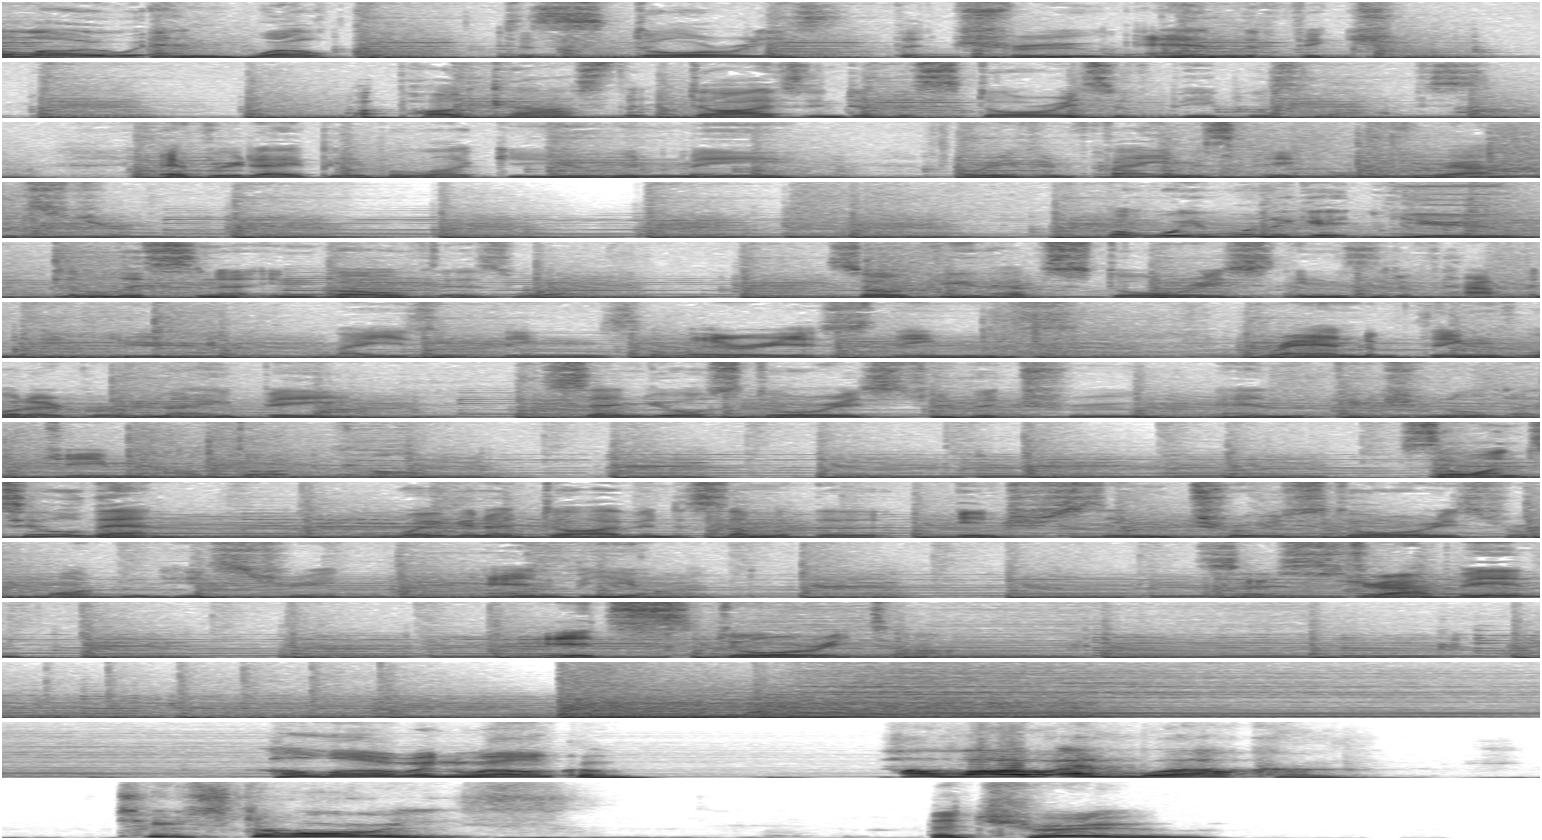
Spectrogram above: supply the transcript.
Hello and welcome to Stories, the True and the Fictional, a podcast that dives into the stories of people's lives. Everyday people like you and me, or even famous people throughout history. But we want to get you, the listener, involved as well. So if you have stories, things that have happened to you, amazing things, hilarious things, random things, whatever it may be, send your stories to the true and the fictional at gmail.com. So until then, we're going to dive into some of the interesting true stories from modern history and beyond. So strap in, it's story time. Hello and welcome. Hello and welcome to Stories The true.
